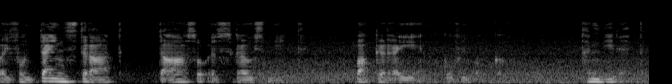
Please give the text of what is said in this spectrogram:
by Fonteinstraat, daarso is Rosemead bakkery en koffiewinkel geniet dit.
